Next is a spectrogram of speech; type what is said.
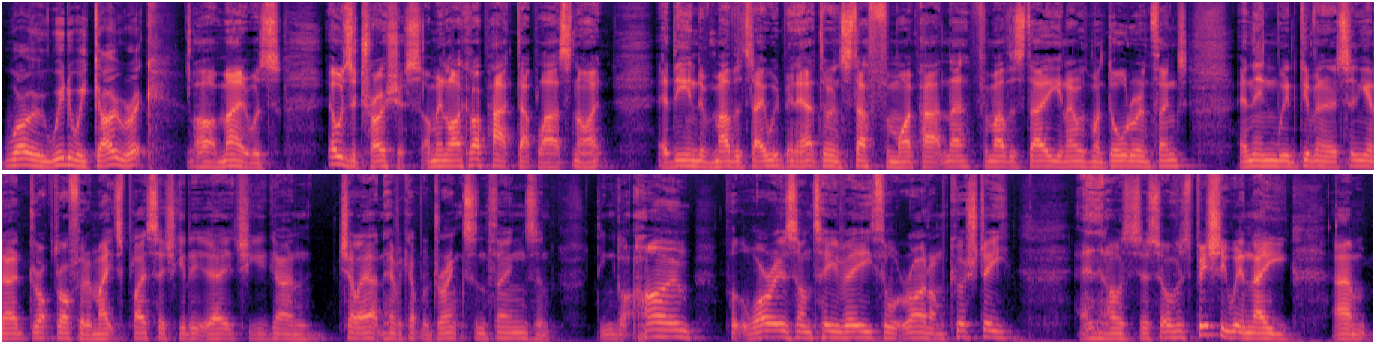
whoa, where do we go, Rick? Oh mate, it was it was atrocious. I mean, like I parked up last night at the end of Mother's Day. We'd been out doing stuff for my partner for Mother's Day, you know, with my daughter and things. And then we'd given her, you know, dropped her off at a mate's place so she could uh, she could go and chill out and have a couple of drinks and things. And then got home, put the Warriors on TV. Thought, right, I'm cushy. And then I was just, especially when they. Um,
